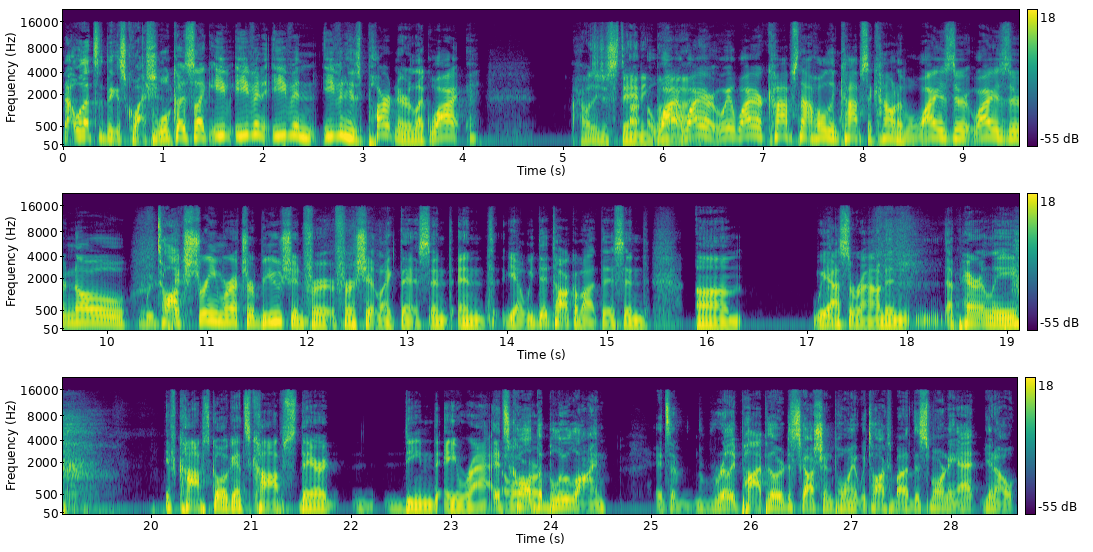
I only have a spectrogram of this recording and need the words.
That- well, that's the biggest question. Well, because like e- even even even his partner, like why How is he just standing? Uh, why by? why are wait, why are cops not holding cops accountable? Why is there why is there no We talked- extreme retribution for for shit like this? And and yeah, we did talk about this, and um, we asked around, and apparently, if cops go against cops, they're deemed a rat. It's or- called the blue line. It's a really popular discussion point. We talked about it this morning at, you know,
